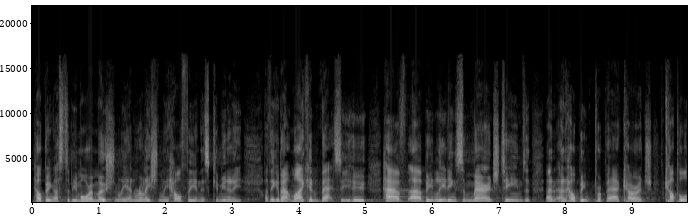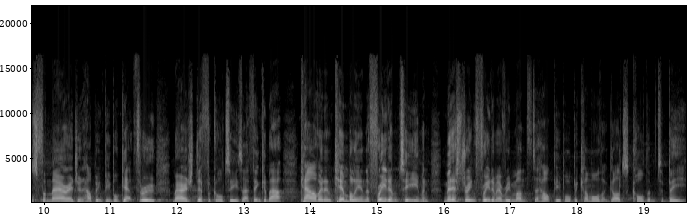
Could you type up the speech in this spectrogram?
helping us to be more emotionally and relationally healthy in this community. I think about Mike and Betsy who have uh, been leading some marriage teams and, and, and helping prepare courage couples for marriage and helping people get through marriage difficulties. I think about Calvin and Kimberly and the Freedom Team and ministering freedom every month to help people become all that God's called them to be.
